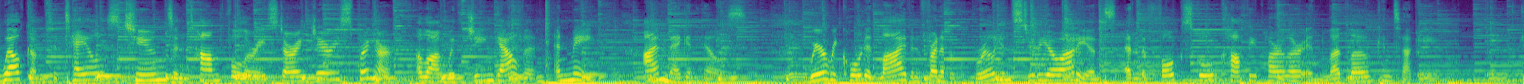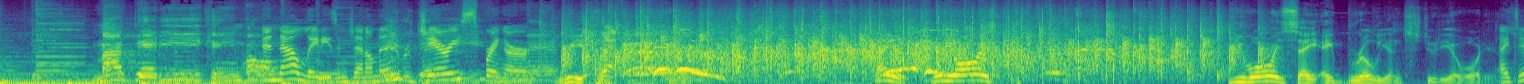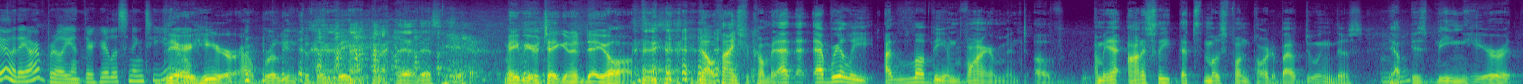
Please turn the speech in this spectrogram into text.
Welcome to Tales, Tunes, and Tomfoolery, starring Jerry Springer, along with Gene Galvin and me. I'm Megan Hills. We're recorded live in front of a brilliant studio audience at the Folk School Coffee Parlor in Ludlow, Kentucky. My daddy came home. And now, ladies and gentlemen, Jerry Springer. We, hey, we always, you always say a brilliant studio audience. I do. They are brilliant. They're here listening to you. They're here. How brilliant could they be? Yeah, this is Maybe you're taking a day off. No, thanks for coming. I, I- I really, I love the environment of. I mean, honestly, that's the most fun part about doing this. Yep. Is being here at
